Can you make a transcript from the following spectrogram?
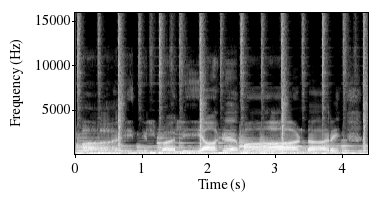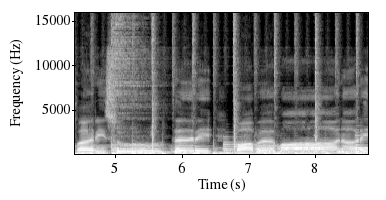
பாரினில் பலியாக மாண்டாரே. பரிசுத்தரே பாவமானாரே.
